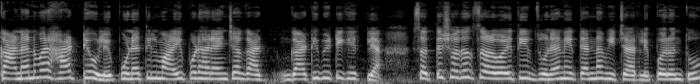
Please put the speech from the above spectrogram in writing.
कानांवर हात ठेवले पुण्यातील माळी पुढाऱ्यांच्या गाठ गाठीभेटी घेतल्या. सत्यशोधक चळवळीतील जुन्या नेत्यांना विचारले परंतु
